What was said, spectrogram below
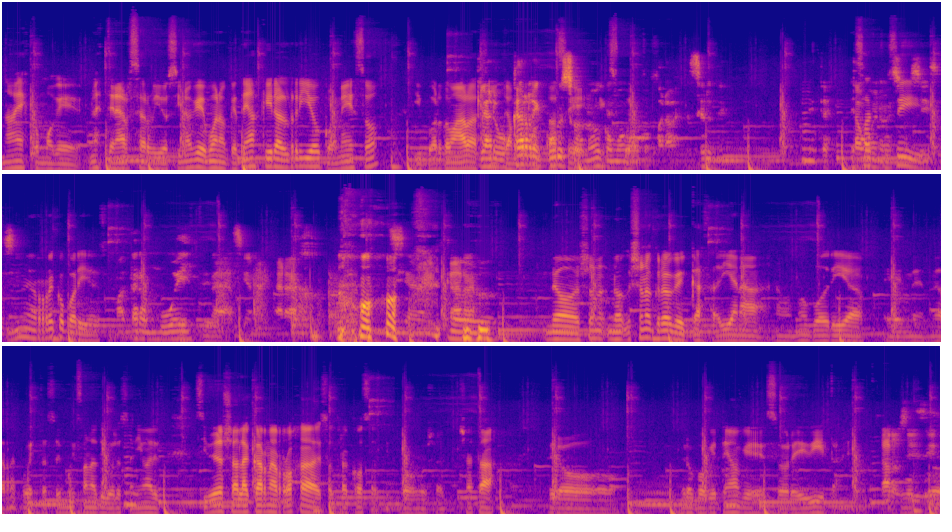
no es como que, no es tener servido, sino que, bueno, que tengas que ir al río con eso y poder tomar. Claro, buscar recursos, hace ¿no? Como, para abastecerte. Está, está Exacto, bueno eso, sí, sí, sí, sí. me recoparía eso. Matar a un buey, carajo. No, yo no, yo no creo que cazaría nada, no, no podría, eh, me, me recuesta, soy muy fanático de los animales. Si veo ya la carne roja es otra cosa, tipo, ya, ya está, pero pero porque tengo que sobrevivir también. Claro, sí, sí. eh,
